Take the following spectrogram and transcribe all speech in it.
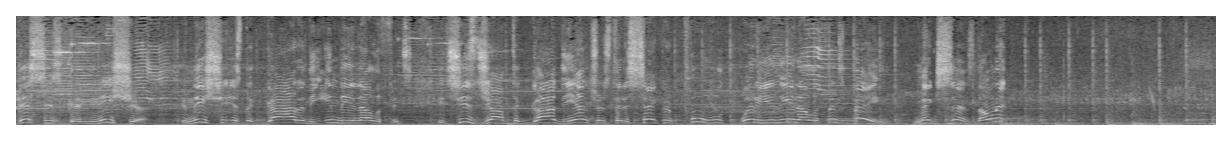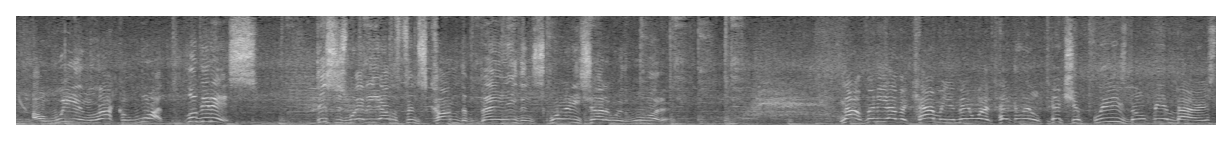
This is Ganesha. Ganesha is the god of the Indian elephants. It's his job to guard the entrance to the sacred pool where the Indian elephants bathe. Makes sense, don't it? Are we in luck or what? Look at this. This is where the elephants come to bathe and squirt each other with water. Now, if any of you have a camera, you may want to take a little picture. Please don't be embarrassed.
